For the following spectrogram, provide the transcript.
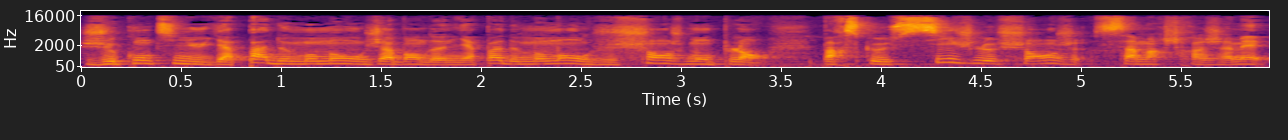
je continue. Il n'y a pas de moment où j'abandonne, il n'y a pas de moment où je change mon plan. Parce que si je le change, ça marchera jamais.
